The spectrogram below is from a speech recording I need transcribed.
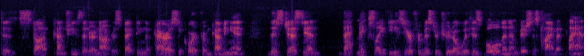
to stop countries that are not respecting the Paris Accord from coming in. This just in, that makes life easier for Mr. Trudeau with his bold and ambitious climate plan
